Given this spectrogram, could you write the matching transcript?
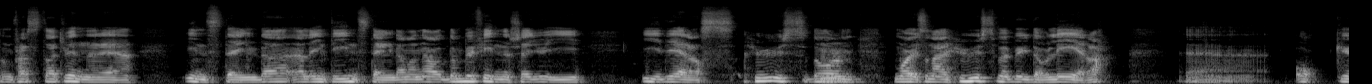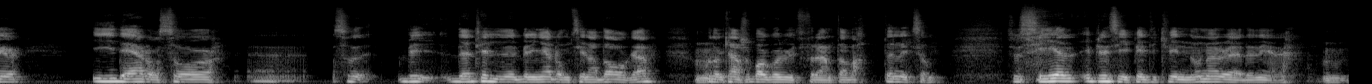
De flesta kvinnor är instängda, eller inte instängda, men ja, de befinner sig ju i, i deras hus. Då har de, de har ju sådana här hus som är byggda av lera. Eh, och eh, i det då så, eh, så by- där tillbringar de sina dagar. Och de kanske bara går ut för att hämta vatten liksom. Så du ser i princip inte kvinnor när du är där nere. Mm.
